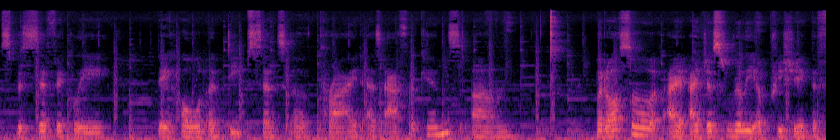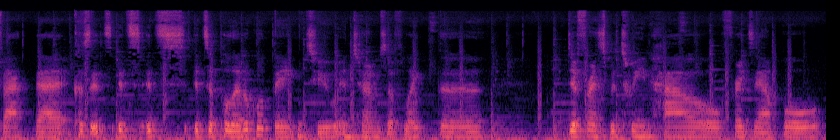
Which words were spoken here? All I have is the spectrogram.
specifically, they hold a deep sense of pride as Africans. Um, but also, I, I, just really appreciate the fact that because it's it's it's it's a political thing too in terms of like the difference between how, for example,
